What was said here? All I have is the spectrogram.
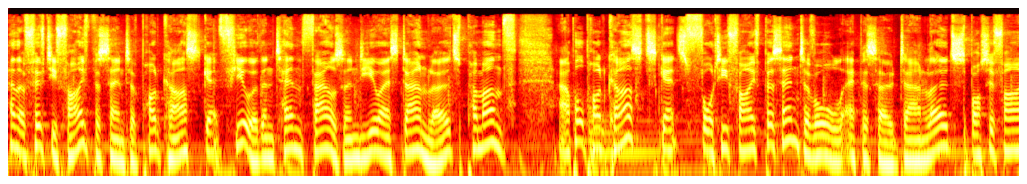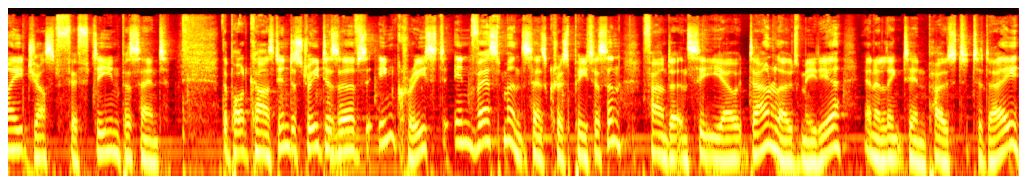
and that 55% of podcasts get fewer than 10,000 US downloads per month. Apple Podcasts gets 45% of all episode downloads, Spotify just 15%. The podcast industry deserves increased investment, says Chris Peterson, founder and CEO at Download Media, in a LinkedIn post today.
